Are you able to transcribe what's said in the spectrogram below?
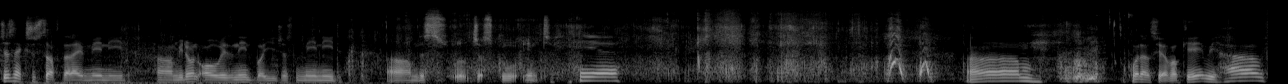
just extra stuff that I may need. Um, you don't always need, but you just may need. Um, this will just go into here. Um, what else we have? Okay, we have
